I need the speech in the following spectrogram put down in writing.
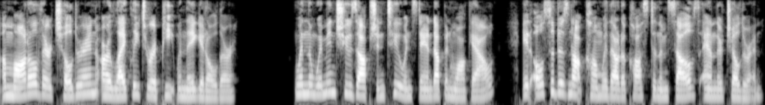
a model their children are likely to repeat when they get older. When the women choose option two and stand up and walk out, it also does not come without a cost to themselves and their children.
